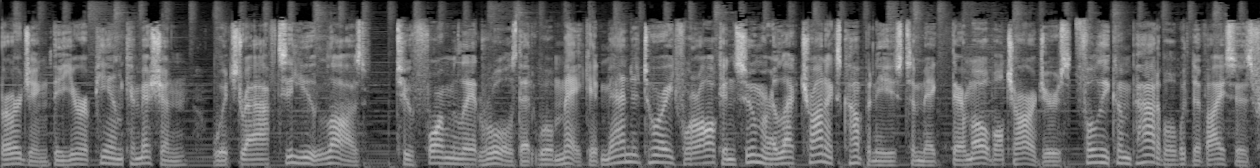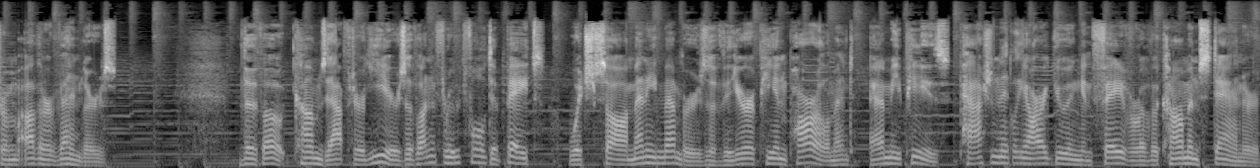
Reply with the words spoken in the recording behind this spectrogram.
urging the European Commission, which drafts EU laws, to formulate rules that will make it mandatory for all consumer electronics companies to make their mobile chargers fully compatible with devices from other vendors. The vote comes after years of unfruitful debates, which saw many members of the European Parliament, MEPs, passionately arguing in favor of a common standard.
